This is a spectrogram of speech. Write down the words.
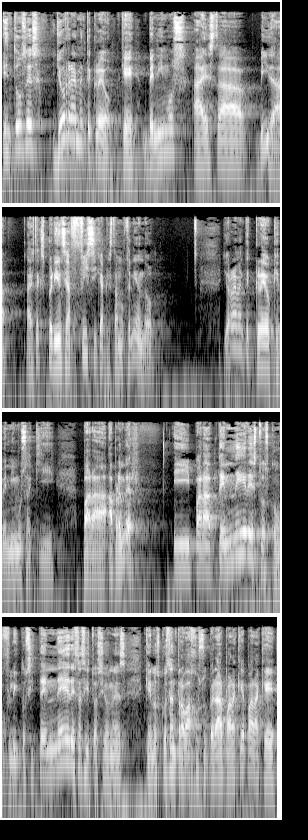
Entonces, yo realmente creo que venimos a esta vida, a esta experiencia física que estamos teniendo, yo realmente creo que venimos aquí para aprender. Y para tener estos conflictos y tener estas situaciones que nos cuestan trabajo superar, ¿para qué? Para que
